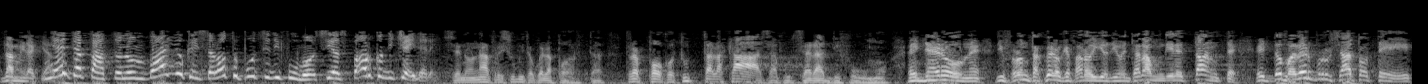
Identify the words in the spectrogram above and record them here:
Dammi la chiave. Niente affatto, non voglio che il salotto puzzi di fumo, sia sporco di cenere. Se non apri subito quella porta, tra poco tutta la casa puzzerà di fumo. E Nerone, di fronte a quello che farò io, diventerà un dilettante. E dopo aver bruciato te,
